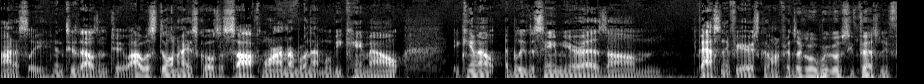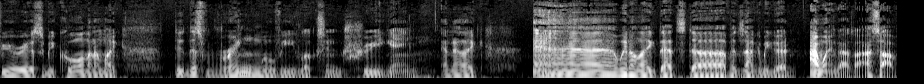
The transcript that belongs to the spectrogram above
honestly, in 2002. I was still in high school as a sophomore. I remember when that movie came out. It came out, I believe, the same year as um, Fast and Furious. Because my friends like, "Oh, we're going to see Fast and Furious. It'll be cool." And then I'm like, dude, this Ring movie looks intriguing. And they're like, eh, we don't like that stuff. It's not going to be good. I went and got I saw it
